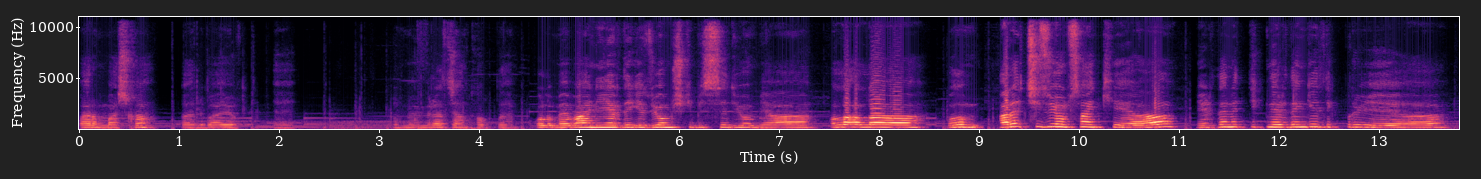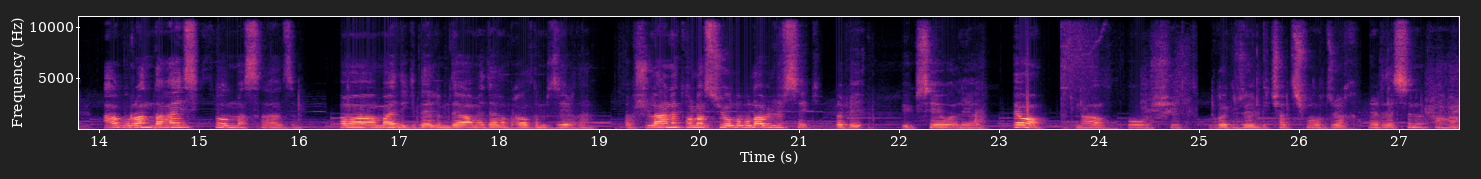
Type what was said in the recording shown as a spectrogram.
Var mı başka? Galiba yok. Ben biraz can toplayayım. Oğlum hep aynı yerde geziyormuş gibi hissediyorum ya. Allah Allah. Oğlum hareket çiziyorum sanki ya. Nereden ettik nereden geldik buraya ya. Abi buranın daha eskisi olması lazım. Tamam hadi gidelim devam edelim kaldığımız yerden. Tabii şu lanet olası yolu bulabilirsek. Tabii yüksek ol ya. Devam. Al. Oh shit. Burada güzel bir çatışma olacak. Neredesin? Aha.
